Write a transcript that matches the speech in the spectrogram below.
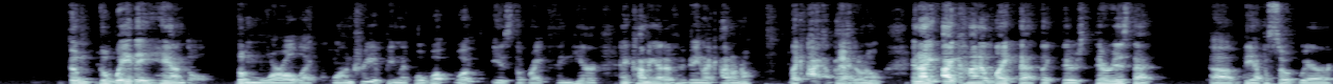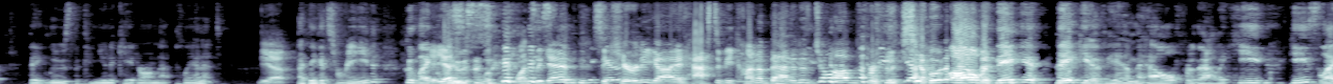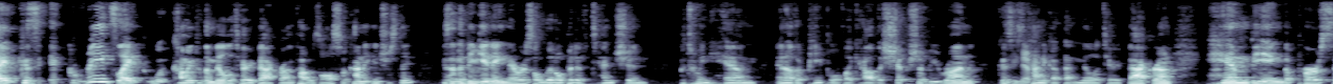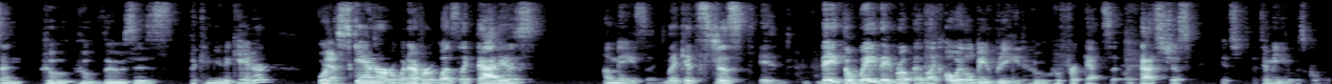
the the way they handle the moral like quandary of being like, well, what what is the right thing here? And coming out of it being like, I don't know. Like I I don't know. And I I kind of like that. Like there's there is that uh the episode where they lose the communicator on that planet. Yeah. I think it's Reed who like yes. loses Once again, security guy has to be kind of bad at his job for the Yeah. show. To Oh, happen. but they give they give him hell for that. Like he he's like because Reed's like w- coming from the military background. I thought was also kind of interesting because at the Mhm. beginning there was a little bit of tension between him and other people of like how the ship should be run because he's Yep. kind of got that military background. Him being the person who who loses the communicator or Yeah. the scanner or whatever it was, like that is amazing. Like it's just it, they the way they wrote that, like oh it'll be Reed who who forgets it. Like that's just it's to me it was cool.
